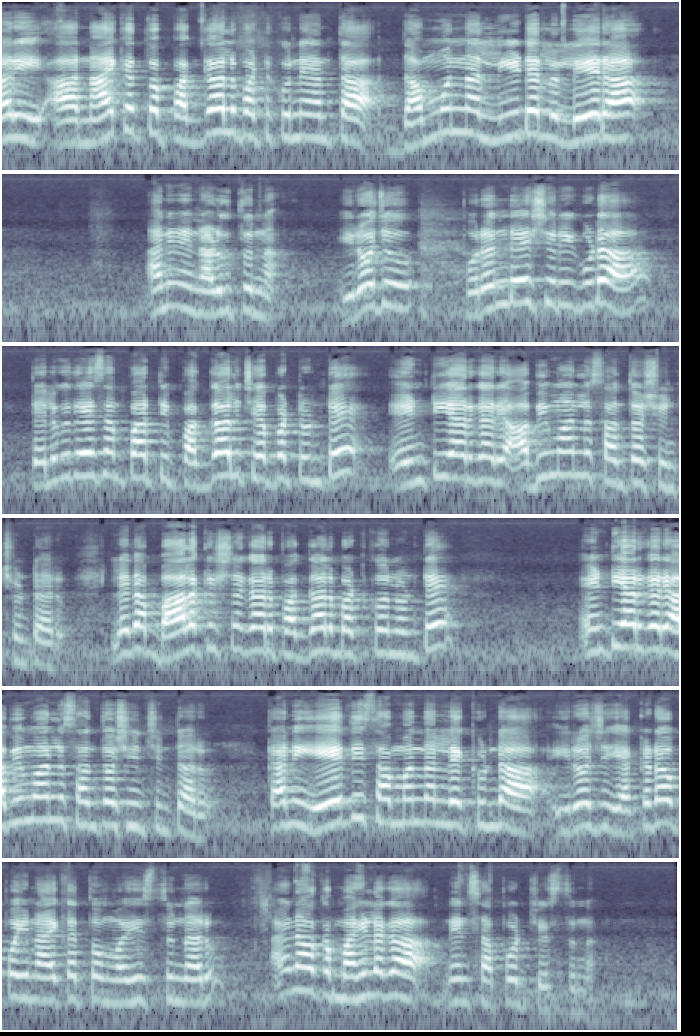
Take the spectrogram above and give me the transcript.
మరి ఆ నాయకత్వ పగ్గాలు పట్టుకునేంత దమ్మున్న లీడర్లు లేరా అని నేను అడుగుతున్నా. ఈరోజు పురంధేశ్వరి కూడా తెలుగుదేశం పార్టీ పగ్గాలు చేపట్టుంటే ఎన్టీఆర్ గారి అభిమానులు సంతోషించుంటారు. లేదా బాలకృష్ణ గారు పగ్గాలు పట్టుకొని ఉంటే ఎన్టీఆర్ గారి అభిమానులు సంతోషించుంటారు. కానీ ఏది సంబంధం లేకుండా ఈరోజు ఎక్కడో పోయి నాయకత్వం వహిస్తున్నారు. అయినా ఒక మహిళగా నేను సపోర్ట్ చేస్తున్నాను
